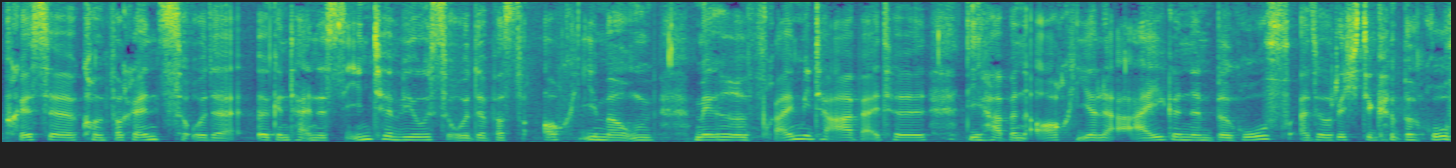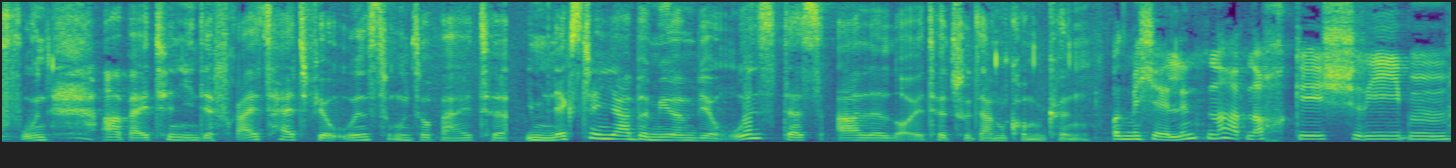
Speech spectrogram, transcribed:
Pressekonferenz oder irgendeines Interviews oder was auch immer. Und mehrere Freimitarbeiter, die haben auch ihren eigenen Beruf, also richtiger Beruf und arbeiten in der Freizeit für uns und so weiter. Im nächsten Jahr bemühen wir uns, dass alle Leute zusammenkommen können. Und Michael Lindner hat noch geschrieben,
